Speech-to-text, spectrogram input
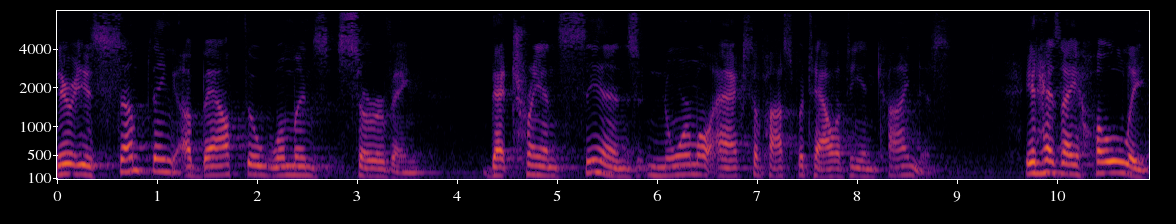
There is something about the woman's serving that transcends normal acts of hospitality and kindness. It has a holy,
